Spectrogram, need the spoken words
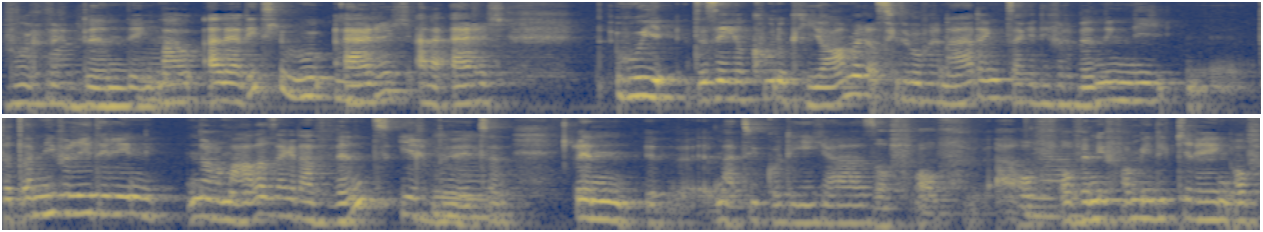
voor verbinding. Ja. Maar allee, weet je hoe erg, allee, erg, hoe je, het is eigenlijk gewoon ook jammer als je erover nadenkt dat je die verbinding niet, dat dat niet voor iedereen normaal is dat je dat vindt hier Mhm. buiten. In, eh, met je collega's of, of, of, Ja. of in je familiekring of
